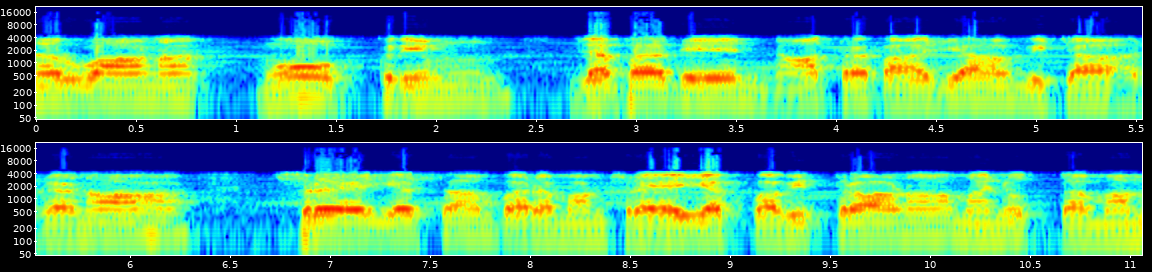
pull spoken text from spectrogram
निर्वाणमोक्तिं लभते नात्र कार्यां विचारणा श्रेयसां परमं श्रेयः पवित्राणामनुत्तमं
